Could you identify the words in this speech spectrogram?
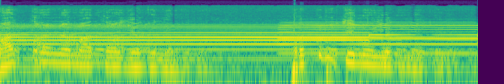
માત્ર ને માત્ર યજ્ઞ, પ્રકૃતિનો યજ્ઞ કરવો।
